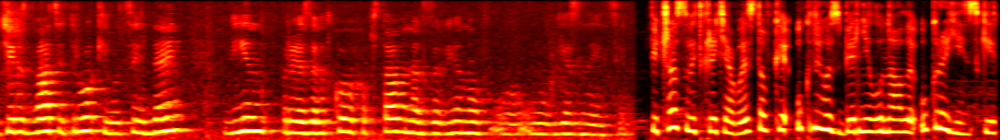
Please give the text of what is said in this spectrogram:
І через 20 років у цей день він при загадкових обставинах загинув у- у в'язниці. Під час відкриття виставки у книгозбірні лунали українські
